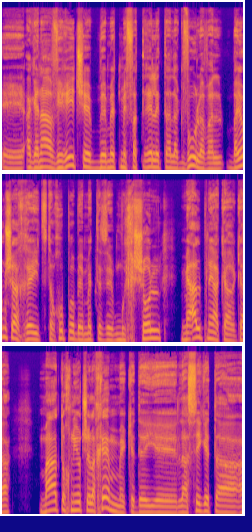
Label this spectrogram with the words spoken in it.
אה, הגנה אווירית שבאמת מפטרלת על הגבול, אבל ביום שאחרי יצטרכו פה באמת איזה מכשול מעל פני הקרקע. מה התוכניות שלכם כדי אה, להשיג את ה...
